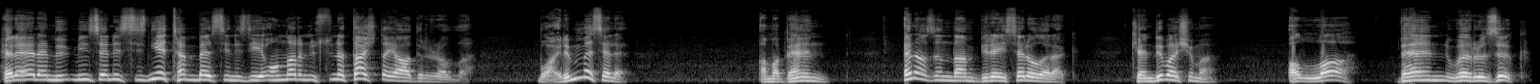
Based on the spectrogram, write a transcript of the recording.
Hele hele müminseniz siz niye tembelsiniz diye onların üstüne taş da yağdırır Allah. Bu ayrı bir mesele. Ama ben en azından bireysel olarak kendi başıma Allah, ben ve rızık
